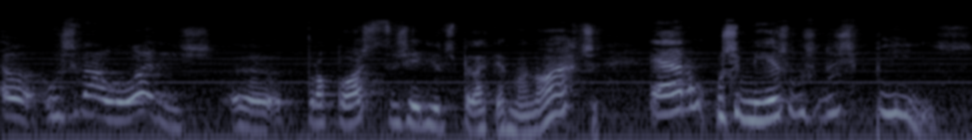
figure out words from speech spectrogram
uh, os valores uh, propostos, sugeridos pela Termonorte, eram os mesmos dos PIs,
